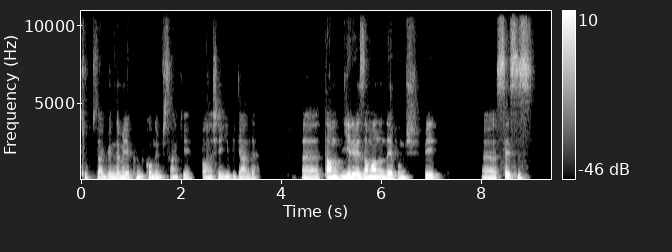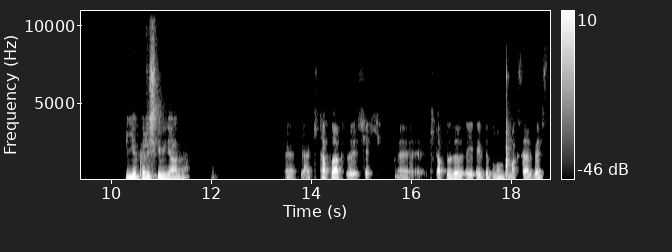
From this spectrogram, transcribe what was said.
Çok güzel. Gündeme yakın bir konuymuş sanki. Bana şey gibi geldi. Ee, tam yeri ve zamanında yapılmış bir e, sessiz bir yakarış gibi geldi. Evet, yani kitaplar e, şey, e, kitapları evde bulundurmak serbest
